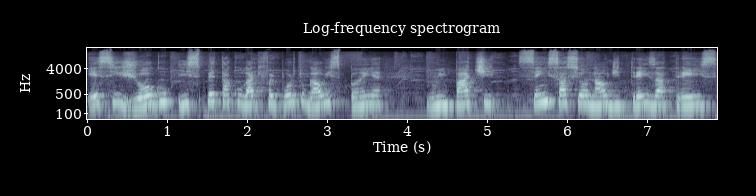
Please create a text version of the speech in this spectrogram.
esse jogo espetacular que foi Portugal e Espanha no empate sensacional de 3 a 3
